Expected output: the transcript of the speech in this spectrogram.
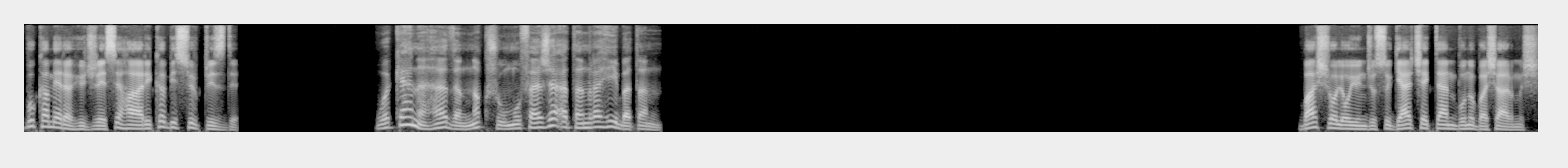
Bu kamera hücresi harika bir sürprizdi. وكان هذا النقش مفاجأة رهيبة. Başrol oyuncusu gerçekten bunu başarmış.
